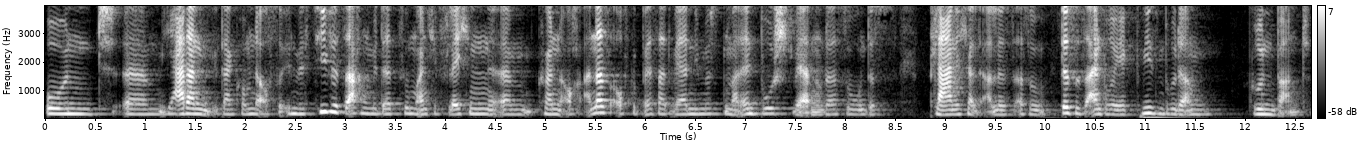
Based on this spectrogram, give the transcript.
Und ähm, ja, dann, dann kommen da auch so investive Sachen mit dazu. Manche Flächen ähm, können auch anders aufgebessert werden, die müssten mal entbuscht werden oder so. Und das plane ich halt alles. Also das ist ein Projekt, Wiesenbrüder am grünen Band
